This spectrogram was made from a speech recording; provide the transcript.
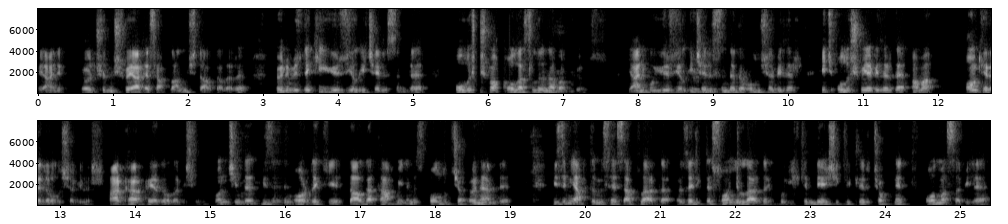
yani ölçülmüş veya hesaplanmış dalgaları önümüzdeki 100 yıl içerisinde oluşma olasılığına bakıyoruz. Yani bu 100 yıl içerisinde de oluşabilir, hiç oluşmayabilir de ama 10 kere de oluşabilir. Arka arkaya da olabilir. Onun için de bizim oradaki dalga tahminimiz oldukça önemli. Bizim yaptığımız hesaplarda özellikle son yıllarda bu iklim değişiklikleri çok net olmasa bile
